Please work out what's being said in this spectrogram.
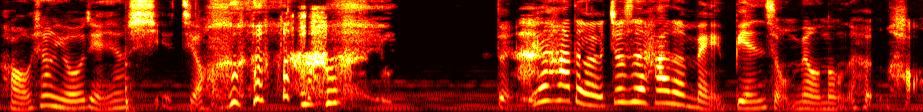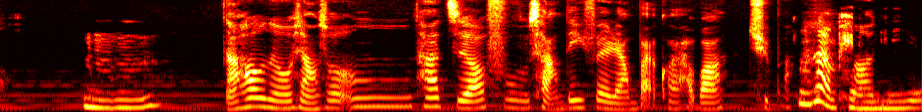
好像有点像邪教。对，因为他的就是他的美编什么没有弄得很好。嗯嗯。然后呢，我想说，嗯，他只要付场地费两百块，好吧，去吧，那很便宜耶。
